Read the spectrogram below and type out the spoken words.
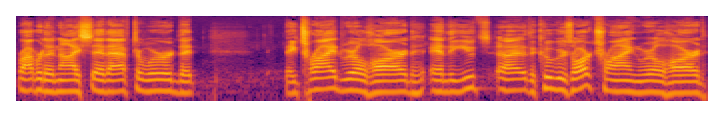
Robert and I said afterward that they tried real hard, and the Utes, uh, the Cougars are trying real hard,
